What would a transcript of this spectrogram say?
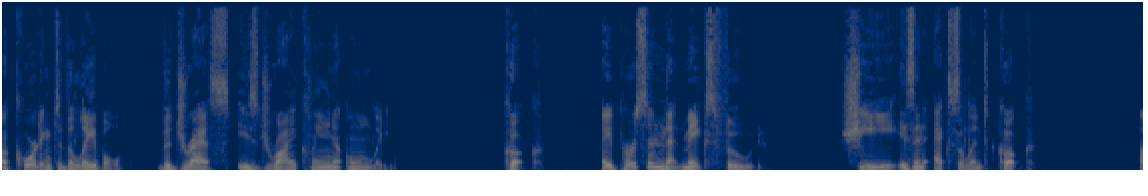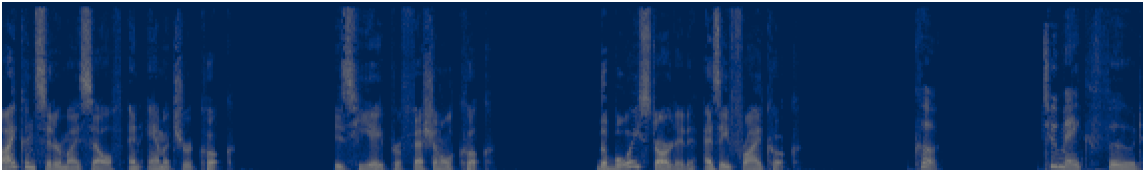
According to the label, the dress is dry clean only. Cook. A person that makes food. She is an excellent cook. I consider myself an amateur cook. Is he a professional cook? The boy started as a fry cook. Cook. To make food.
